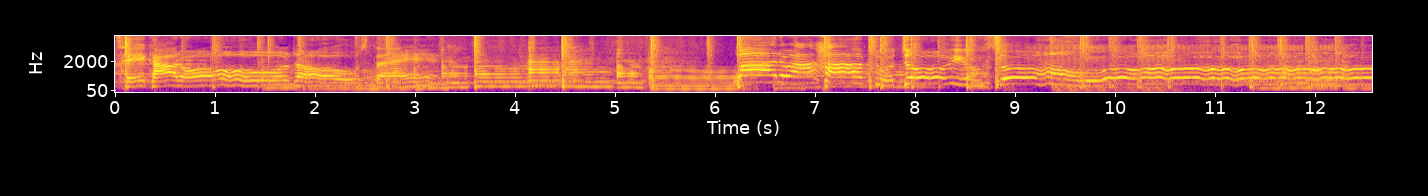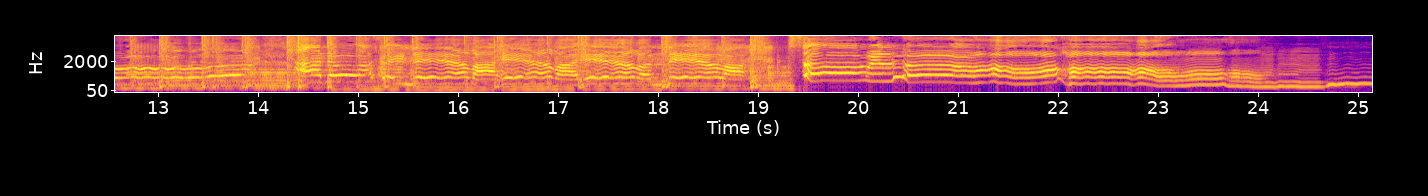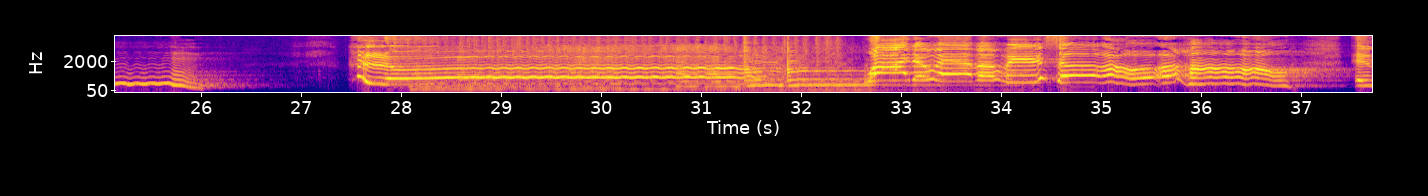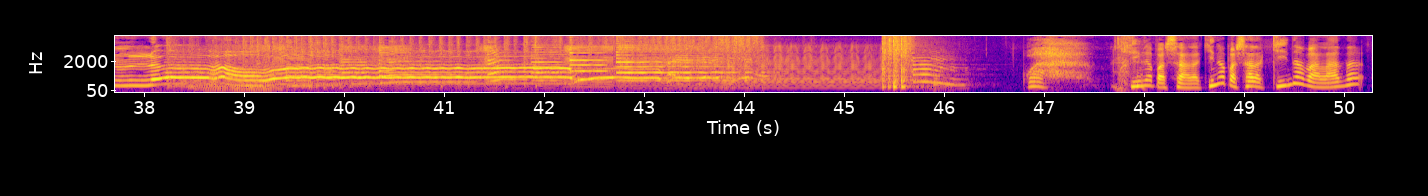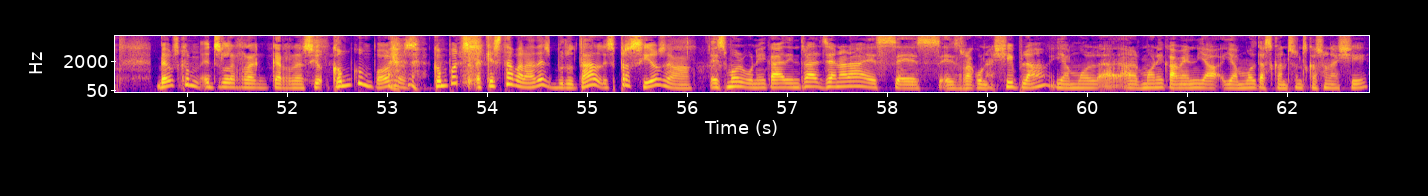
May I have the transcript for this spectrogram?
车卡 quina passada, quina passada, quina balada. Veus com ets la reencarnació. Com composes? Com pots... Aquesta balada és brutal, és preciosa. És molt bonica. Dintre del gènere és, és, és reconeixible. Hi ha molt, harmònicament hi ha, hi ha moltes cançons que són així.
